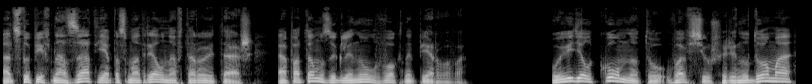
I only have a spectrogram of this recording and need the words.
Отступив назад, я посмотрел на второй этаж, а потом заглянул в окна первого. Увидел комнату во всю ширину дома,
